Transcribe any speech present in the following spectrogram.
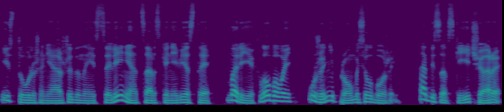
и столь же неожиданное исцеление от царской невесты Марии Хлоповой уже не промысел Божий, а бесовские чары,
